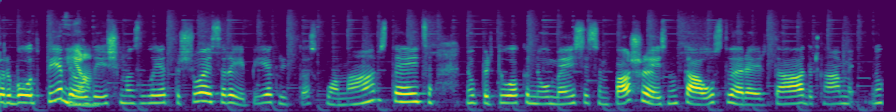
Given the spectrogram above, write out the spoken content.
Varbūt piebildīšu jā. mazliet par šo. Es arī piekrītu tas, ko Māris teica. Nu, par to, ka nu, mēs esam pašreiz, nu, tā uztvere ir tāda, kā nu,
